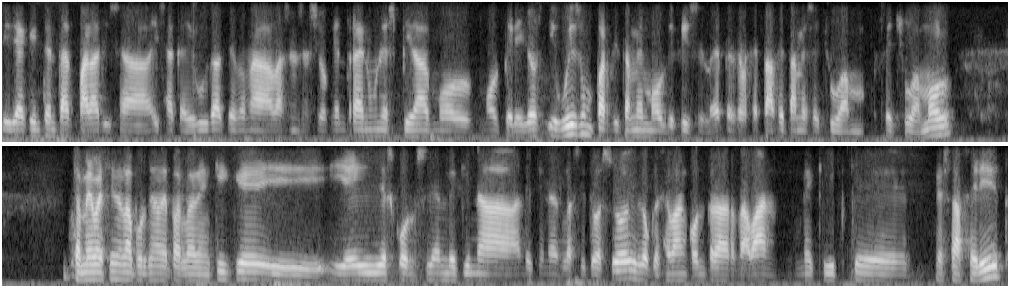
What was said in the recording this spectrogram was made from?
i ha que intentar parar aquesta caiguda que dona la sensació que entra en un espiral molt, molt perillós i avui és un partit també molt difícil eh, perquè el Getafe també se juga, se molt també vaig tenir l'oportunitat de parlar amb Quique i, i ell és conscient de quina, de quina és la situació i el que se va encontrar davant. Un equip que, que està ferit,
